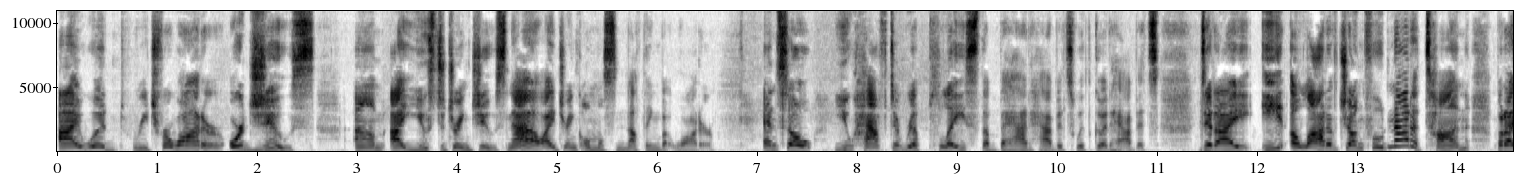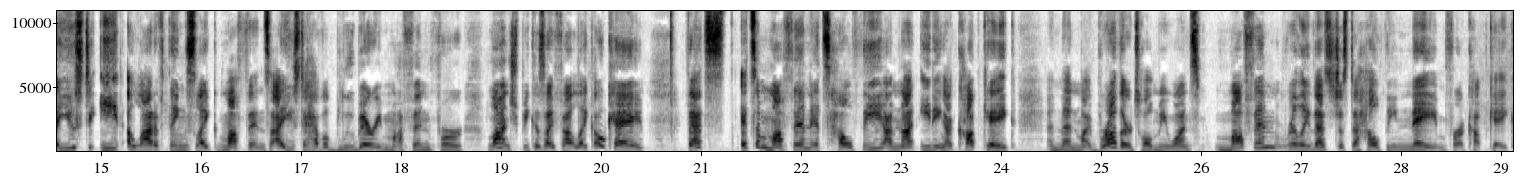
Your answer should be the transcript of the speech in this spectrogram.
I would reach for water or juice. Um, I used to drink juice. Now I drink almost nothing but water. And so you have to replace the bad habits with good habits. Did I eat a lot of junk food? Not a ton, but I used to eat a lot of things like muffins. I used to have a blueberry muffin for lunch because I felt like, okay, that's it's a muffin, it's healthy. I'm not eating a cupcake. And then my brother told me once, muffin, really that's just a healthy name for a cupcake.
